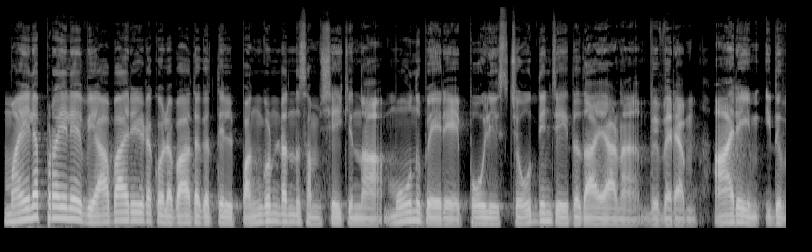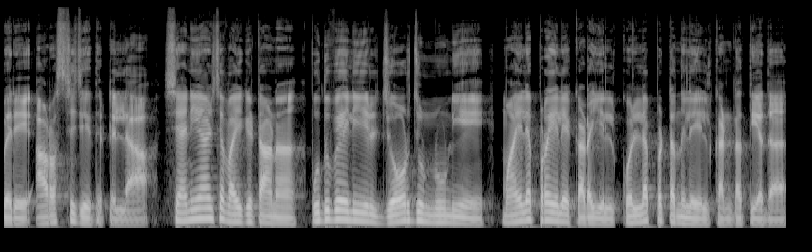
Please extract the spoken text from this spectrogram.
മൈലപ്രയിലെ വ്യാപാരിയുടെ കൊലപാതകത്തിൽ പങ്കുണ്ടെന്ന് സംശയിക്കുന്ന മൂന്ന് പേരെ പോലീസ് ചോദ്യം ചെയ്തതായാണ് വിവരം. ആരെയും ഇതുവരെ അറസ്റ്റ് ചെയ്തിട്ടില്ല. ശനിയാഴ്ച വൈകിട്ടാണ് പുതുവേലിയിൽ ജോർജ് ഉണ്ണൂണിയെ മൈലപ്രയിലെ കടയിൽ കൊല്ലപ്പെട്ട നിലയിൽ കണ്ടെത്തിയത്.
